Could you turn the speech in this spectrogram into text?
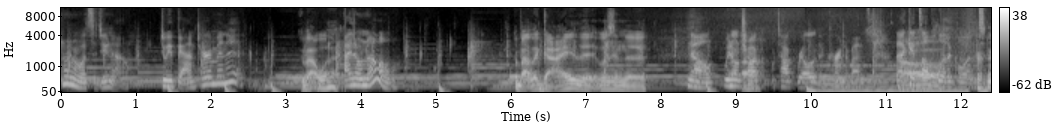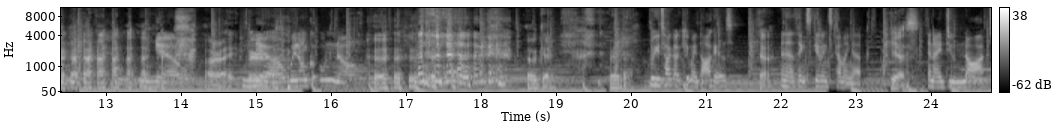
don't know what to do now. Do we banter a minute? About what? I don't know. About the guy that was in the. No, we don't talk talk real current events. That gets all Oh. political and no. All right. No, enough. we don't go oh, no. Okay. Fair enough. we talk how cute my dog is Yeah. and that Thanksgiving's coming up. Yes. And I do not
